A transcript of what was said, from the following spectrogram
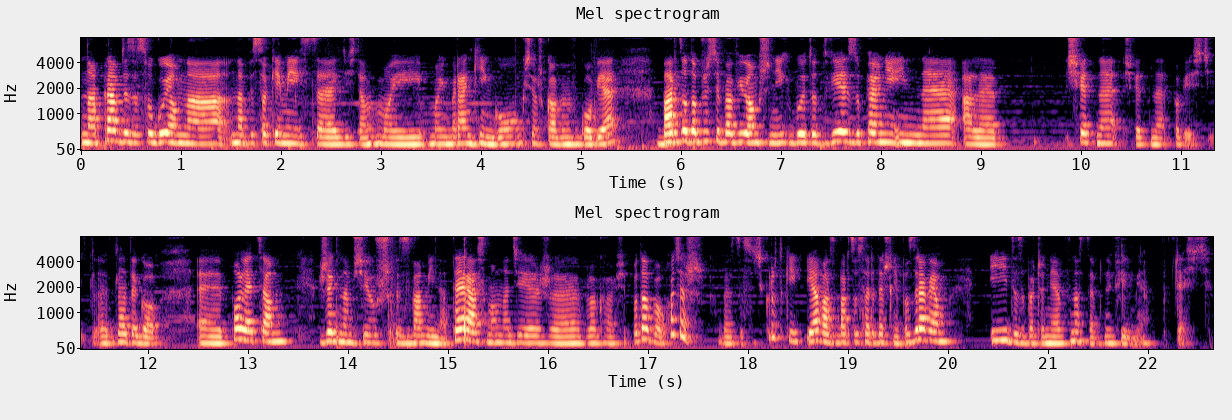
naprawdę zasługują na, na wysokie miejsce gdzieś tam w, mojej, w moim rankingu książkowym w głowie. Bardzo dobrze się bawiłam przy nich. Były to dwie zupełnie inne, ale świetne, świetne powieści. Dla- Dlatego e, polecam. Żegnam się już z Wami na teraz. Mam nadzieję, że vlog Wam się podobał, chociaż chyba jest dosyć krótki. Ja Was bardzo serdecznie pozdrawiam i do zobaczenia w następnym filmie. Cześć!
